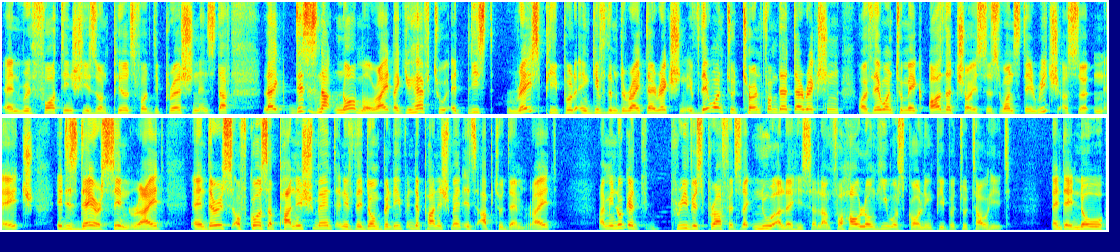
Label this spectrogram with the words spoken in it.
And with 14, she's on pills for depression and stuff. Like, this is not normal, right? Like, you have to at least raise people and give them the right direction. If they want to turn from that direction, or if they want to make other choices once they reach a certain age, it is their sin, right? And there is, of course, a punishment. And if they don't believe in the punishment, it's up to them, right? I mean, look at previous prophets like Nuh alayhi salam, for how long he was calling people to Tawheed. And they know,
